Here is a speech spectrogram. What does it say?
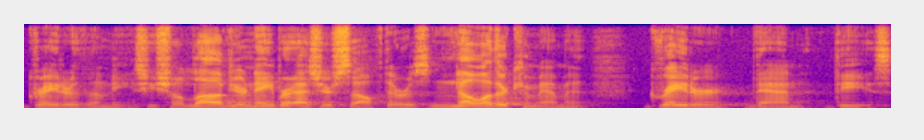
greater than these. You shall love your neighbor as yourself. There is no other commandment greater than these.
